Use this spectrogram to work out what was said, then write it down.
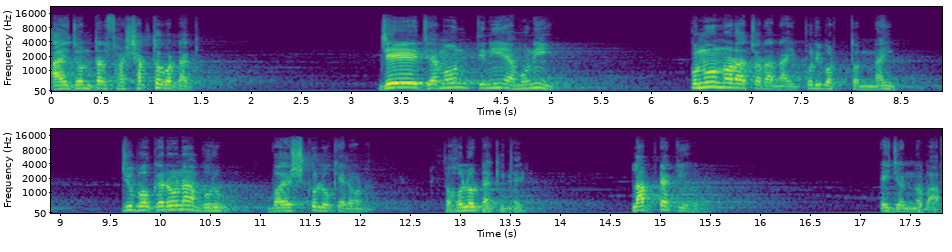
আয়োজনটার সার্থকতা কি? যে যেমন তিনি এমনই, কোনো নড়াচড়া নাই, পরিবর্তন নাই। যুবকেরও না, বুড়ো বয়স্ক লোকেরও না। তো হলোটা কি তাই লাভটা কি হলো? এই জন্য বাপ,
